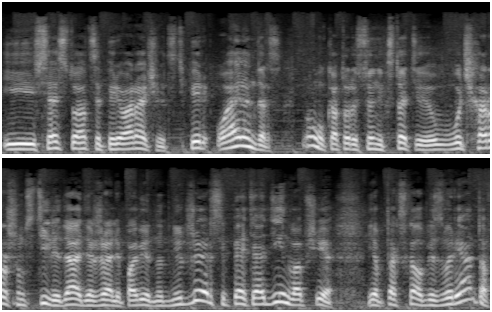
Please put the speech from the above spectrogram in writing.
и вся ситуация переворачивается. Теперь у Айлендерс, ну, которые сегодня, кстати, в очень хорошем стиле, да, одержали победу над Нью-Джерси, 5-1 вообще, я бы так сказал, без вариантов,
